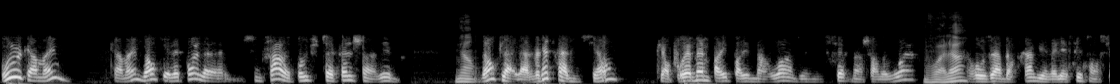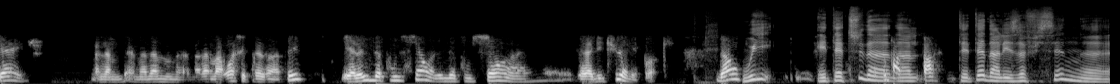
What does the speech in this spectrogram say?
Oui, quand même. Quand même. Donc, il n'y avait pas le. Souffard n'avait pas eu tout à fait le champ libre. Non. Donc, la, la, vraie tradition, puis on pourrait même parler de parler de Marois en 2017 dans Charlevoix. Voilà. Rosa Bertrand lui avait laissé son siège. Madame, Madame, Madame Marois s'est présentée et elle a eu de l'opposition. Elle a eu de l'opposition euh, de la vécu à l'époque. Donc. Oui. Étais-tu dans, dans, étais dans les officines? Euh,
